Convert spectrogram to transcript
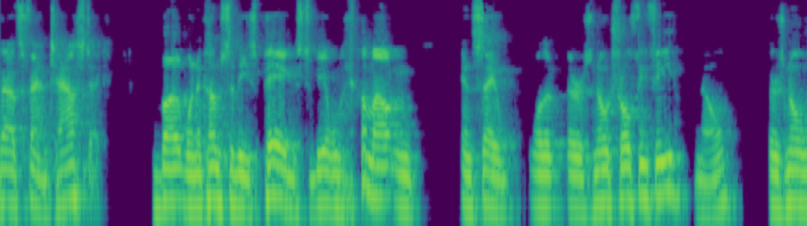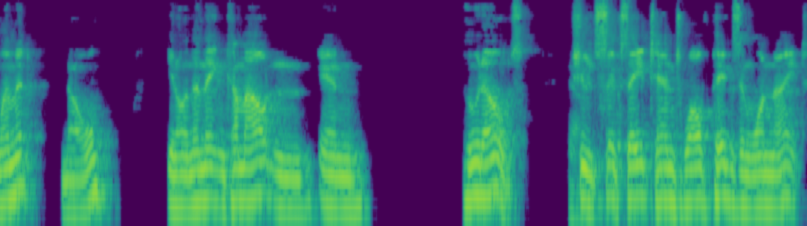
that's fantastic. But when it comes to these pigs, to be able to come out and and say, well, there's no trophy fee, no, there's no limit, no, you know, and then they can come out and and who knows yeah. shoot six, eight, 10, 12 pigs in one night.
